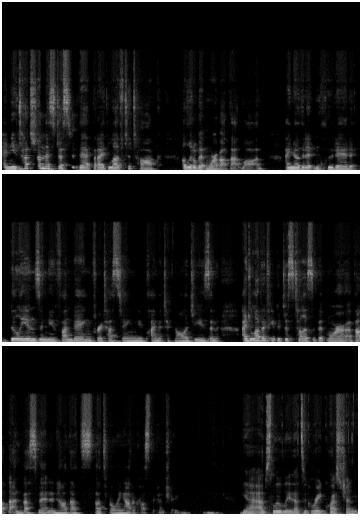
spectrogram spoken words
And you touched on this just a bit, but I'd love to talk a little bit more about that law. I know that it included billions in new funding for testing new climate technologies. And I'd love if you could just tell us a bit more about that investment and how that's that's rolling out across the country. Yeah, absolutely. That's a great question.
